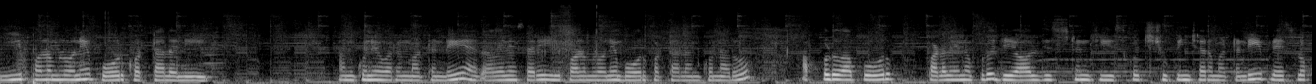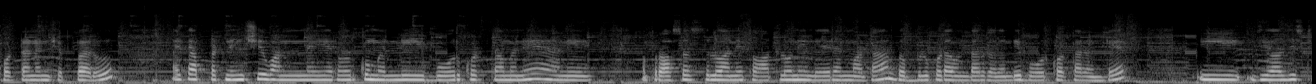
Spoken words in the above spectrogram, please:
ఈ పొలంలోనే బోర్ కొట్టాలని అనుకునేవారు అనమాట అండి. ఎలాగైనా సరే ఈ పొలంలోనే బోర్ కొట్టాలనుకున్నారు. అప్పుడు ఆ బోర్ పడలేనప్పుడు జియాలజిస్ట్ని తీసుకొచ్చి చూపించారన్నమాట అండి ఈ ప్లేస్లో కొట్టానని చెప్పారు. అయితే అప్పటి నుంచి వన్ ఇయర్ వరకు మళ్ళీ బోర్ కొట్టామని అనే ప్రాసెస్లో అనే థాట్లోనే లేరనమాట డబ్బులు కూడా ఉండాలి కదండి బోర్ కొట్టాలంటే. ఈ జియాలజిస్ట్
